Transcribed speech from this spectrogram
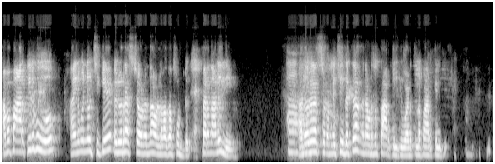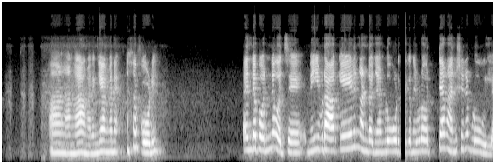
അപ്പൊ പാർക്കിൽ പോവും. അതിന് മുന്നേ ഉച്ചയ്ക്ക് ഒരു റെസ്റ്റോറന്റ് അവളുടെ വക ഫുഡ് പിറന്നാളില്ലേ. അതൊരു റെസ്റ്റോറന്റ് ചെയ്തിട്ട് അങ്ങനെ അവിടുന്ന് പാർക്കിലേക്ക് പോകും അടുത്തുള്ള പാർക്കിലേക്ക് ആ അങ്ങ അങ്ങനെങ്കി അങ്ങനെ. പോടി. എന്റെ പൊന്നു കൊച്ചേ നീ ഇവിടെ ആർക്കേലും കണ്ടോ? ഞാൻ ബ്ലൂ കൊടുത്തിരിക്കുന്നത് ഇവിടെ ഒറ്റ മനുഷ്യന് ബ്ലൂ ഇല്ല.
